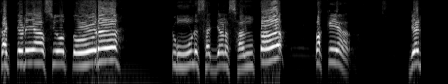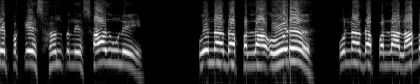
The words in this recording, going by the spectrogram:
ਕੱਚੜਿਆਂ ਸਿਓ ਤੋੜ, ਢੂੰਡ ਸੱਜਣ ਸੰਤ ਪੱਕਿਆਂ। ਜਿਹੜੇ ਪੱਕੇ ਸੰਤ ਨੇ, ਸਾਧੂ ਨੇ, ਉਹਨਾਂ ਦਾ ਪੱਲਾ ਓੜ, ਉਹਨਾਂ ਦਾ ਪੱਲਾ ਲੱਭ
